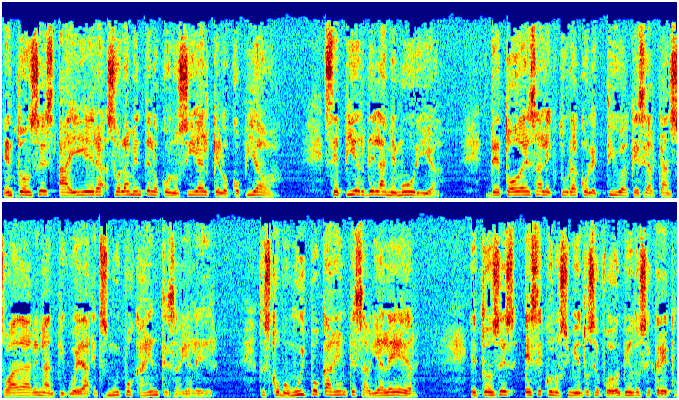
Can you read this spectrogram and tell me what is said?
entonces ahí era, solamente lo conocía el que lo copiaba. Se pierde la memoria de toda esa lectura colectiva que se alcanzó a dar en la antigüedad. Entonces muy poca gente sabía leer. Entonces como muy poca gente sabía leer, entonces ese conocimiento se fue volviendo secreto.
